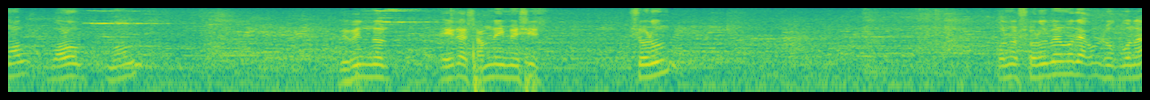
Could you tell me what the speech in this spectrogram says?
মল বড় মল। বিভিন্ন, এইটা সামনেই মেসির শোরুম। কোনো শোরুমের মধ্যে এখন ঢুকবো না।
